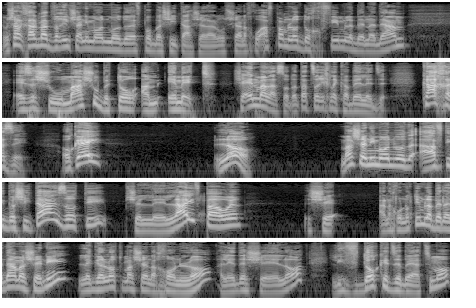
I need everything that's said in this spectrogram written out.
למשל, אחד מהדברים שאני מאוד מאוד אוהב פה בשיטה שלנו, שאנחנו אף פעם לא דוחפים לבן אדם איזשהו משהו בתור אמ, אמת, שאין מה לעשות, אתה צריך לקבל את זה. ככה זה, אוקיי? לא. מה שאני מאוד מאוד אהבתי בשיטה הזאת של Live Power, שאנחנו נותנים לבן אדם השני לגלות מה שנכון לו, על ידי שאלות, לבדוק את זה בעצמו,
